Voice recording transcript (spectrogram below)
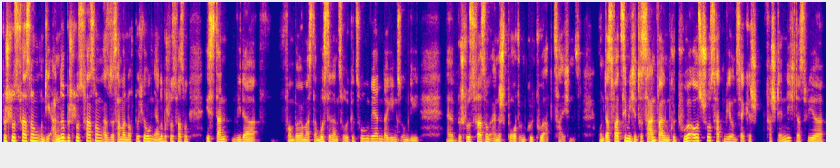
Beschlussfassung und die andere Beschlussfassung, also das haben wir noch durchgewunken, die andere Beschlussfassung ist dann wieder vom Bürgermeister, musste dann zurückgezogen werden. Da ging es um die äh, Beschlussfassung eines Sport- und Kulturabzeichens. Und das war ziemlich interessant, weil im Kulturausschuss hatten wir uns ja verständigt, dass wir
